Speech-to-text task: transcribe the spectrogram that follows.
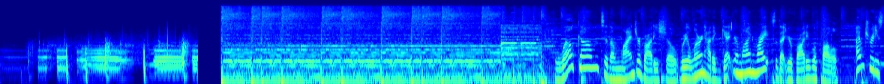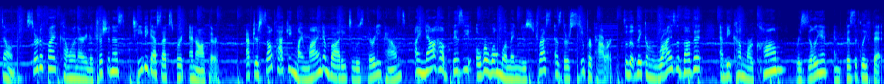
Welcome to the Mind Your Body Show, where you'll learn how to get your mind right so that your body will follow. I'm Trudy Stone, certified culinary nutritionist, TV guest expert, and author. After self hacking my mind and body to lose 30 pounds, I now help busy, overwhelmed women use stress as their superpower so that they can rise above it and become more calm, resilient, and physically fit.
